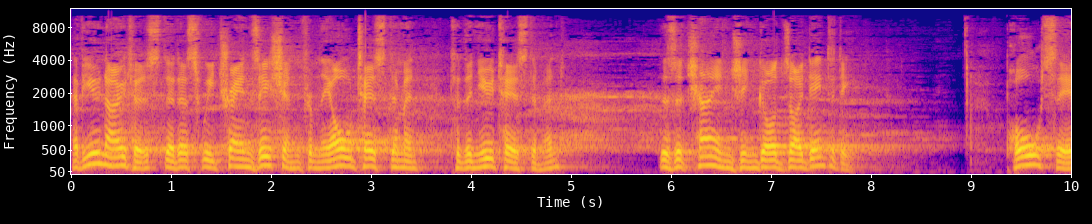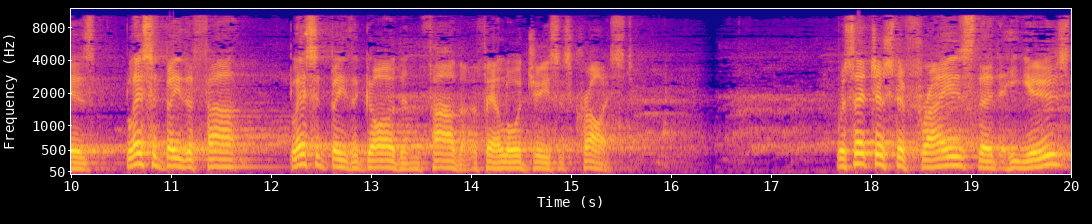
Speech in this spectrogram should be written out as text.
Have you noticed that as we transition from the Old Testament to the New Testament, there's a change in God's identity? Paul says, Blessed be the Blessed be the God and Father of our Lord Jesus Christ. Was that just a phrase that he used,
